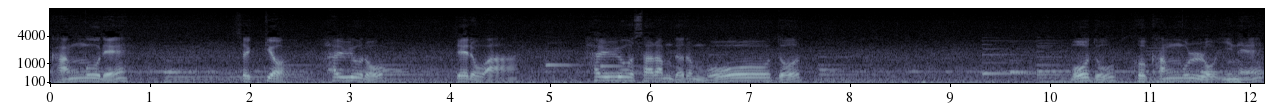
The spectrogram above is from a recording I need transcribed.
강물에 섞여 한류로 내려와 한류 사람들은 모두 모두 그 강물로 인해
